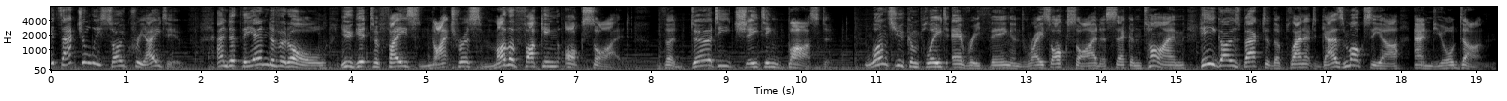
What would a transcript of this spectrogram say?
It's actually so creative. And at the end of it all, you get to face nitrous motherfucking oxide. The dirty, cheating bastard. Once you complete everything and race Oxide a second time, he goes back to the planet Gasmoxia and you're done.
